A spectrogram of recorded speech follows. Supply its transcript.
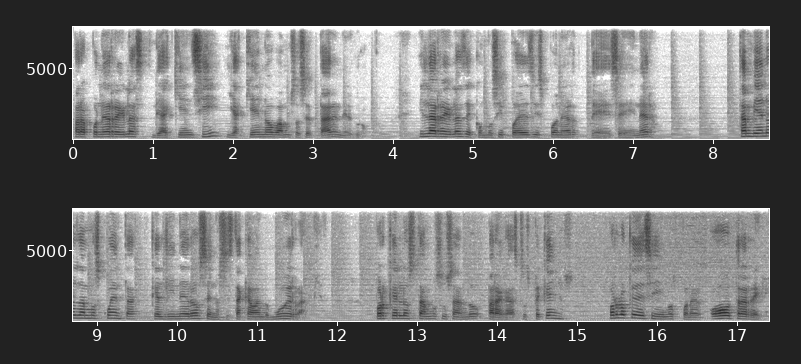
para poner reglas de a quién sí y a quién no vamos a aceptar en el grupo, y las reglas de cómo sí puedes disponer de ese dinero. También nos damos cuenta que el dinero se nos está acabando muy rápido, porque lo estamos usando para gastos pequeños, por lo que decidimos poner otra regla,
